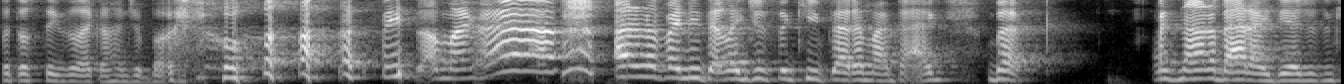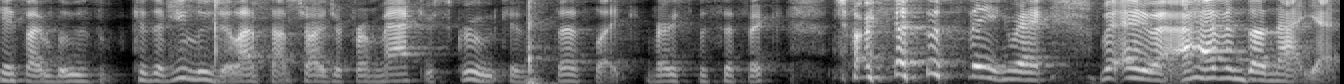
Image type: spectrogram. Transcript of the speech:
but those things are like a hundred bucks. So see, I'm like, ah, I don't know if I need that, like just to keep that in my bag. But it's not a bad idea just in case I lose because if you lose your laptop charger for Mac, you're screwed because that's like very specific charger thing, right? But anyway, I haven't done that yet.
